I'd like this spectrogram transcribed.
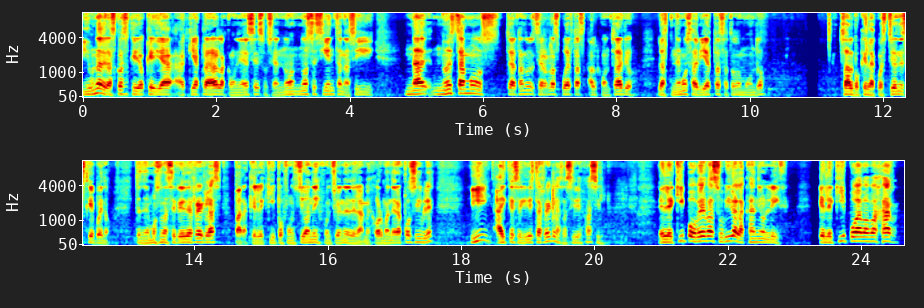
y una de las cosas que yo quería aquí aclarar a la comunidad es eso, o sea, no, no se sientan así, no estamos tratando de cerrar las puertas, al contrario, las tenemos abiertas a todo el mundo Salvo que la cuestión es que, bueno, tenemos una serie de reglas para que el equipo funcione y funcione de la mejor manera posible y hay que seguir estas reglas, así de fácil. El equipo B va a subir a la Canyon League, el equipo A va a bajar.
